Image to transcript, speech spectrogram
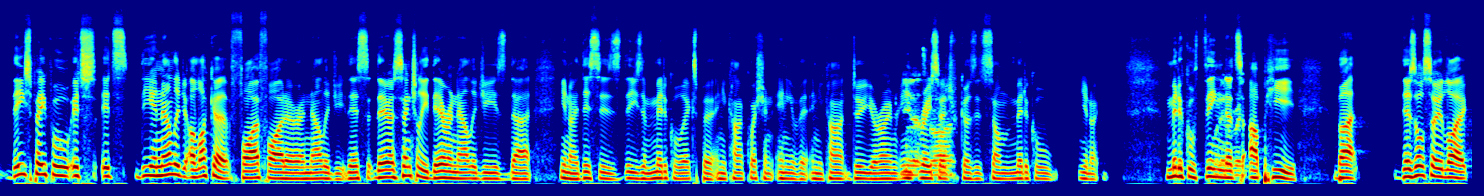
these people it's it's the analogy i like a firefighter analogy there's they're essentially their analogy is that you know this is these are medical expert and you can't question any of it and you can't do your own yeah, research right. because it's some medical you know medical thing Whatever that's up here but there's also like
